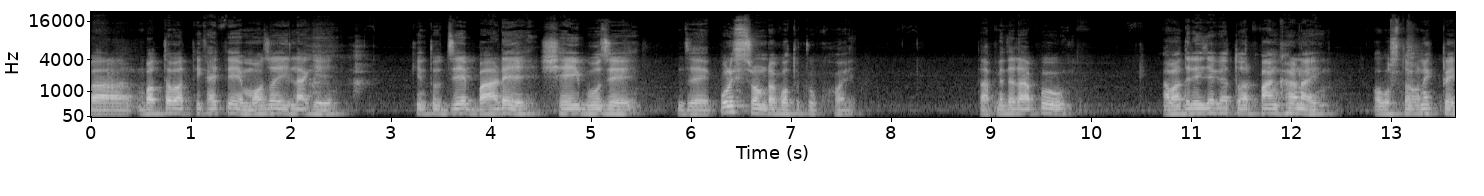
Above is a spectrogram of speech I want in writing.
বা ভত্তা ভাত্তি খাইতে মজাই লাগে, কিন্তু যে বাড়ে সেই বোঝে যে পরিশ্রমটা কতটুকু হয়। তা আপনাদের আপু আমাদের এই জায়গায় তো আর পাংখা নাই। অবস্থা অনেকটাই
